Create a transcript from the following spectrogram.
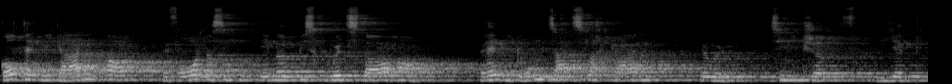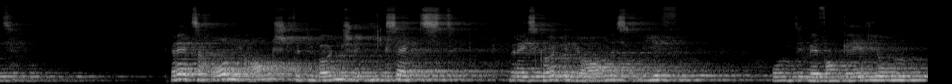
Gott hat mich gern gehabt, bevor dass ich ihm etwas Gutes da habe. Er hat mich grundsätzlich gern, weil er seine Geschöpfe liebt. Er hat sich ohne Angst für die Menschen eingesetzt. Wir haben es gehört im Johannesbrief und im Evangelium.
